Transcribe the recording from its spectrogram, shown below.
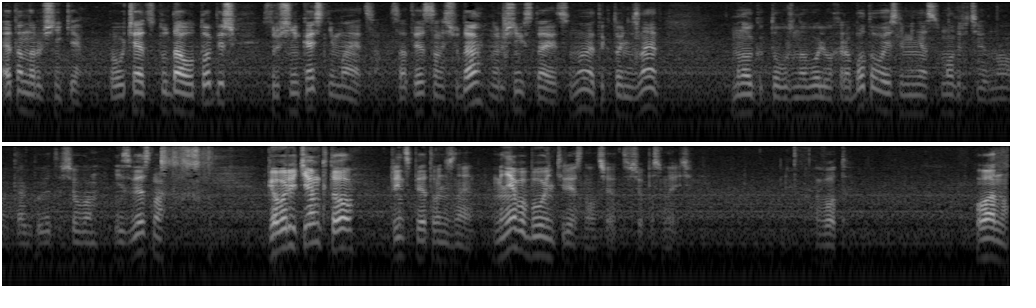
это на ручнике. Получается, туда утопишь, с ручника снимается. Соответственно, сюда на ручник ставится. Ну, это кто не знает, много кто уже на Вольвах работал, если меня смотрите, но как бы это все вам известно. Говорю тем, кто, в принципе, этого не знает. Мне бы было интересно вот это все посмотреть. Вот. Ладно,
